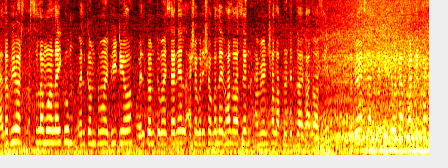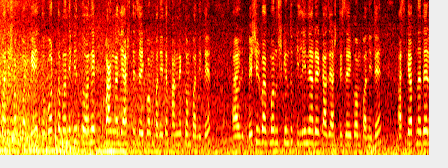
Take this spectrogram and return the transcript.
হ্যালো ভিউয়ার্স, আসসালামু আলাইকুম। Welcome to my video welcome to my channel আশা করি সকলেই ভালো আছেন, আমি ইনশাল্লাহ আপনাদের দোয়ায় ভালো আছি। তো ভিউয়ার্স আজকে ভিডিওটা ফার্নেক কোম্পানি সম্পর্কে। তো বর্তমানে কিন্তু অনেক বাঙালি আসতেছে এই কোম্পানিতে ফার্নেক কোম্পানিতে আর বেশিরভাগ মানুষ কিন্তু ক্লিনারের কাজে আসতেছে এই কোম্পানিতে আজকে আপনাদের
